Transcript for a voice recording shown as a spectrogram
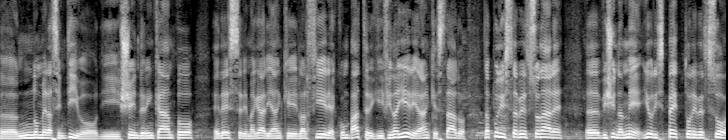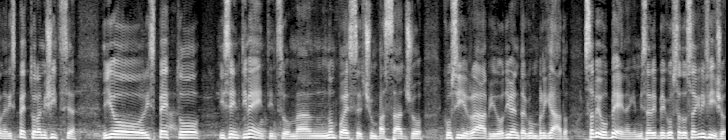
Eh, non me la sentivo di scendere in campo ed essere magari anche l'alfiere a combattere chi fino a ieri era anche stato dal punto di vista personale eh, vicino a me. Io rispetto le persone, rispetto l'amicizia, io rispetto i sentimenti, insomma, non può esserci un passaggio così rapido, diventa complicato. Sapevo bene che mi sarebbe costato sacrificio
